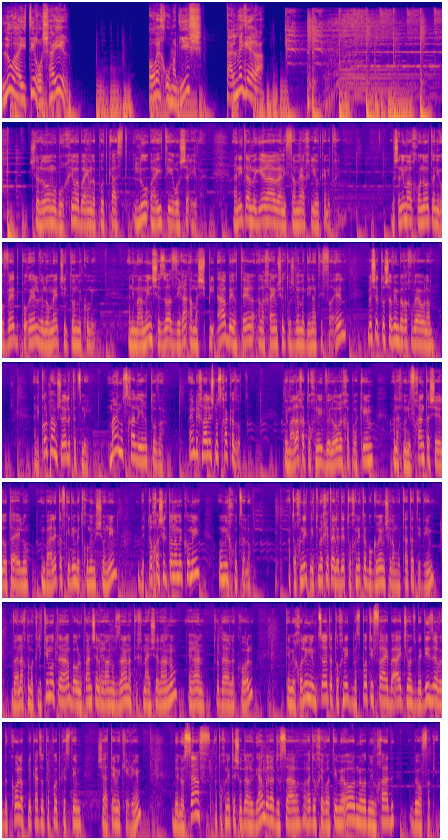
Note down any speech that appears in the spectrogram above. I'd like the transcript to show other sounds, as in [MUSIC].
לו הייתי ראש העיר. עורך ומגיש, טל מגרה. שלום וברוכים הבאים לפודקאסט לו הייתי ראש העיר. אני טל מגרה ואני שמח להיות כאן איתכם. בשנים האחרונות אני עובד, פועל ולומד שלטון מקומי. אני מאמין שזו הזירה המשפיעה ביותר על החיים של תושבי מדינת ישראל ושל תושבים ברחבי העולם. אני כל פעם שואל את עצמי, מה הנוסחה לעיר טובה? והאם בכלל יש נוסחה כזאת? במהלך התוכנית ולאורך הפרקים, אנחנו נבחן את השאלות האלו עם בעלי תפקידים בתחומים שונים, בתוך השלטון המקומי ומחוצה לו. התוכנית נתמכת על ידי תוכנית הבוגרים של עמותת עתידים, ואנחנו מקליטים אותה באולפן של ערן אוזן, הטכנאי שלנו. ערן, תודה על הכל. אתם יכולים למצוא את התוכנית ב Spotify, ב iTunes, ב Deezer ובכל אפליקציות הפודקאסטים שאתם מכירים. בנוסף, התוכנית תשודר גם ברדיו סער, רדיו חברתי מאוד מאוד מיוחד באופקים.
